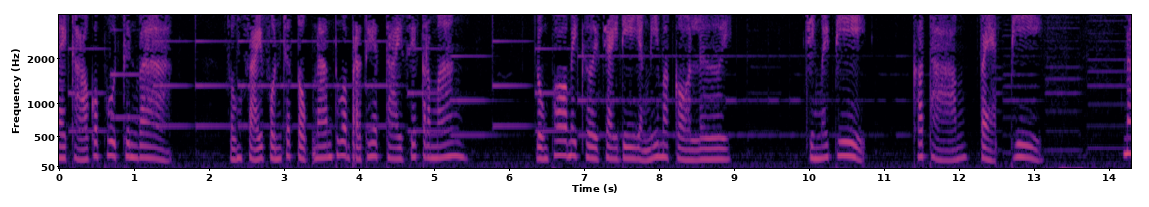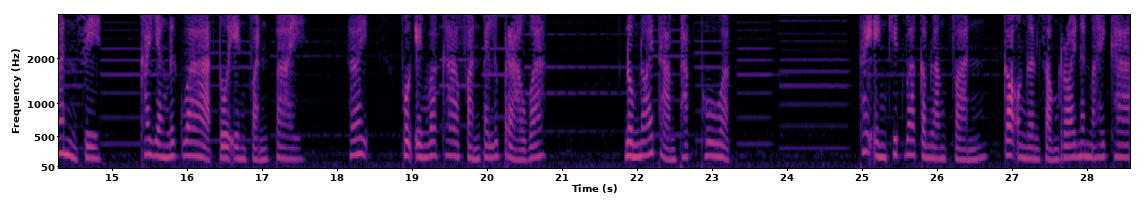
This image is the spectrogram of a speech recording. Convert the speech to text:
นายขาวก็พูดขึ้นว่า สงสัยฝนจะตกน้ำท่วมประเทศไทยเสียกระมังหลวงพ่อไม่เคยใจดีอย่างนี้มาก่อนเลย จริงไหมพี่ เขาถามแฝดพี่ นั่นสิ ข้ายังนึกว่าตัวเองฝันไป เฮ้ย พวกเองว่าข้าฝันไปหรือเปล่าวะหนุ่มน้อยถามพักพวก ถ้าเองคิดว่ากำลังฝัน ก็เอาเงินสองร้อยนั่นมาให้ข้า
